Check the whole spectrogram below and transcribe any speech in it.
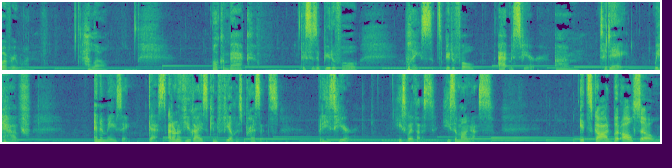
everyone. Hello. Welcome back. This is a beautiful place. It's a beautiful atmosphere. Um, today, we have an amazing guest. I don't know if you guys can feel his presence, but he's here. He's with us. He's among us. It's God, but also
